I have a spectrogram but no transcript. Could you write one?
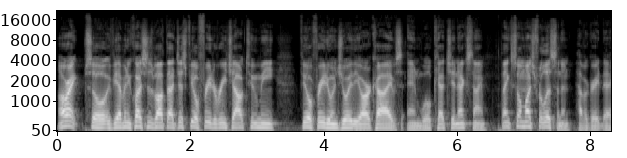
All right. So if you have any questions about that, just feel free to reach out to me. Feel free to enjoy the archives, and we'll catch you next time. Thanks so much for listening. Have a great day.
